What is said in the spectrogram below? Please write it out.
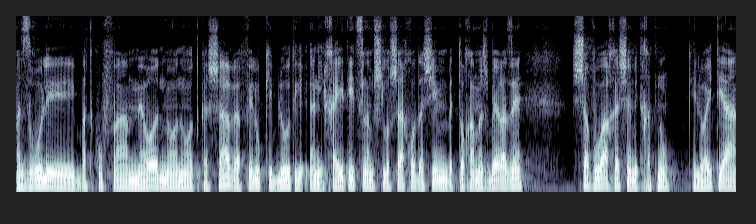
עזרו לי בתקופה מאוד מאוד מאוד קשה, ואפילו קיבלו אותי, אני חייתי אצלם שלושה חודשים בתוך המשבר הזה, שבוע אחרי שהם התחתנו. כאילו הייתי ה...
